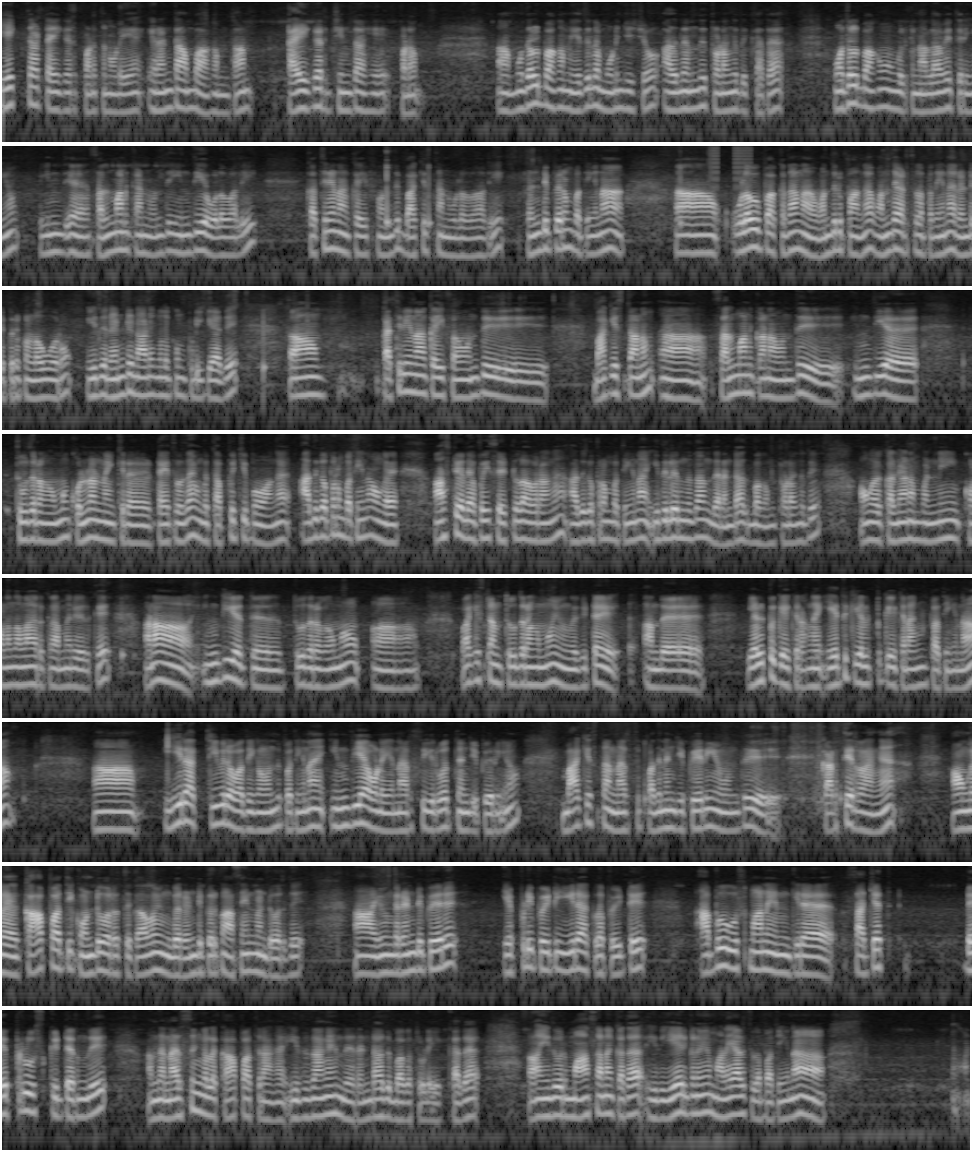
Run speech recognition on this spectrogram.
Ekta tiger படத்தினுடைய இரண்டாம் பாகம் தான் டைகர் ஜிந்தா ஹே படம் முதல் பாகம் எதில் முடிஞ்சிச்சோ அதுலேருந்து தொடங்குது கதை. முதல் பாகம் உங்களுக்கு நல்லாவே தெரியும். இந்திய சல்மான் கான் வந்து இந்திய உளவாளி கத்ரினா கைஃப் வந்து பாகிஸ்தான் உளவாளி. ரெண்டு பேரும் பார்த்திங்கன்னா உளவு பார்க்க தான் நான் வந்திருப்பாங்க. வந்த இடத்துல பார்த்தீங்கன்னா ரெண்டு பேருக்கும் லவ் வரும். இது ரெண்டு நாடுகளுக்கும் பிடிக்காது. கத்ரீனா கத்ரினா கைஃபை வந்து பாகிஸ்தானும் சல்மான் கானை வந்து இந்திய தூதரகமும் கொல்ல நினைக்கிற டயத்தில் தான் இவங்க தப்பிச்சு போவாங்க. அதுக்கப்புறம் பார்த்தீங்கன்னா அவங்க ஆஸ்திரேலியா போய் செட்டில் ஆகிறாங்க. அதுக்கப்புறம் பார்த்திங்கன்னா இதிலிருந்து தான் இந்த ரெண்டாவது பாகம் தொடங்குது. அவங்க கல்யாணம் பண்ணி குழந்தலாம் இருக்கிற மாதிரி இருக்குது ஆனால் இந்திய தூதரகமும் பாகிஸ்தான் தூதரகமும் இவங்கக்கிட்ட அந்த ஹெல்ப்பு கேட்குறாங்க எதுக்கு ஹெல்ப்பு கேட்குறாங்கன்னு பார்த்தீங்கன்னா ஈராக் தீவிரவாதிகள் வந்து பார்த்திங்கன்னா இந்தியாவுடைய நர்ஸு இருபத்தஞ்சி பேரையும் பாகிஸ்தான் நர்ஸு பதினஞ்சு பேரையும் வந்து கடத்திடுறாங்க. அவங்க காப்பாற்றி கொண்டு வரதுக்காக இவங்க ரெண்டு பேருக்கும் அசைன்மெண்ட் வருது. இவங்க ரெண்டு பேர் எப்படி போயிட்டு ஈராக்கில் போயிட்டு அபு உஸ்மான் என்கிற சஜத் டெப்ரூஸ் கிட்டேருந்து அந்த நர்ஸுங்களை காப்பாற்றுறாங்க இதுதாங்க இந்த ரெண்டாவது பாகத்துடைய கதை. இது ஒரு மாசான கதை. இது ஏற்கனவே மலையாளத்தில் பார்த்தீங்கன்னா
